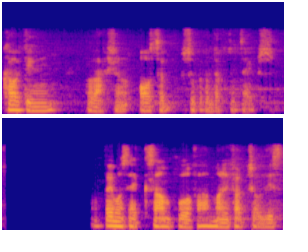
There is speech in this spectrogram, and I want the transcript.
coating production of superconductor tapes. A famous example of a manufacture of this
